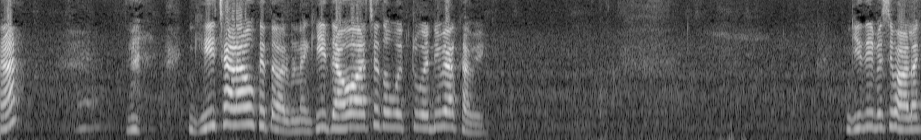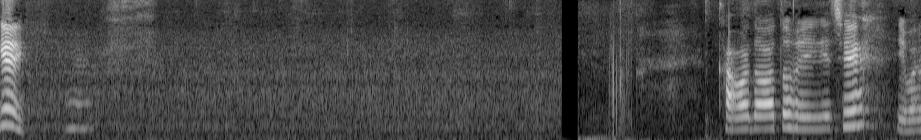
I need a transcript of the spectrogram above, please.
হ্যাঁ? ঘি ছাড়াও খেতে পারবে না, ঘি দেওয়া আছে, তবু একটু করে নিবে আর খাবে। ঘি দিয়ে বেশি ভালো লাগে? খাওয়া দাওয়া তো হয়ে গেছে। এবার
